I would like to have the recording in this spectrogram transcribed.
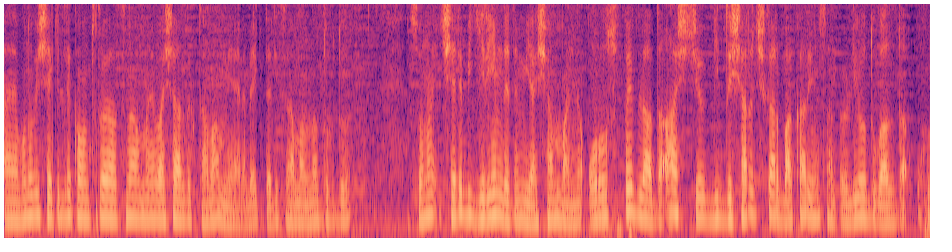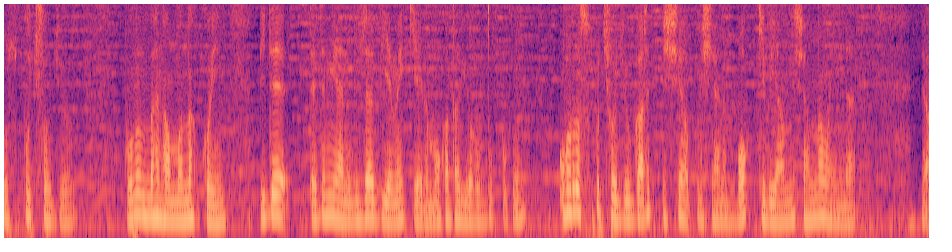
Yani bunu bir şekilde kontrol altına almaya başardık tamam mı yani bekledik zamanla durdu. Sonra içeri bir gireyim dedim yaşam anne. Orospu evladı aşçı bir dışarı çıkar bakar insan ölüyordu gazda. Orospu çocuğu. Bunun ben amına koyayım. Bir de dedim yani güzel bir yemek yiyelim o kadar yorulduk bugün. Orospu çocuğu garip bir şey yapmış yani bok gibi yanlış anlamayın da. Ya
